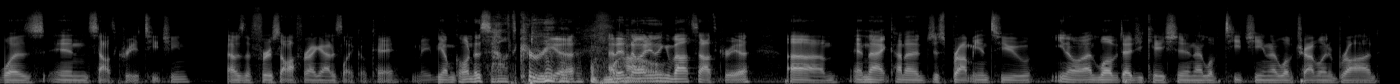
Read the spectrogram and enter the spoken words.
was in South Korea teaching. That was the first offer I got. Is like, okay, maybe I'm going to South Korea. I didn't know anything about South Korea, um, and that kind of just brought me into, you know, I loved education, I loved teaching, I loved traveling abroad,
